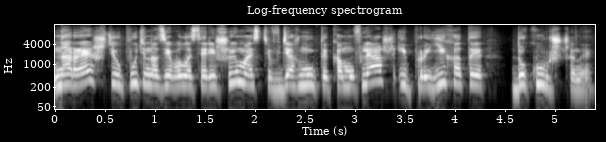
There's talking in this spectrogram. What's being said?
Нарешті у Путіна з'явилася рішимость вдягнути камуфляж і приїхати до Курщини.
